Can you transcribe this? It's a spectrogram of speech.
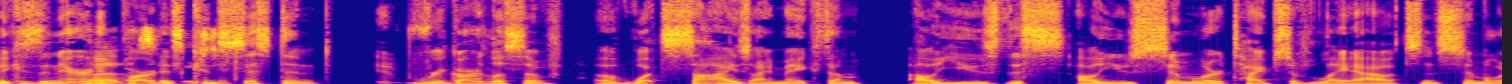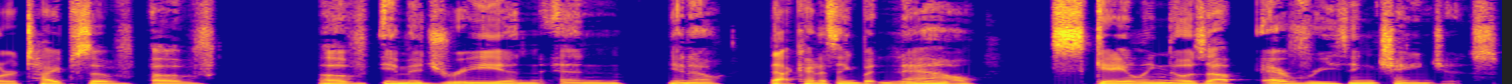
because the narrative uh, part is consistent regardless of of what size I make them. I'll use this. I'll use similar types of layouts and similar types of of of imagery and and you know that kind of thing. But now scaling those up, everything changes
